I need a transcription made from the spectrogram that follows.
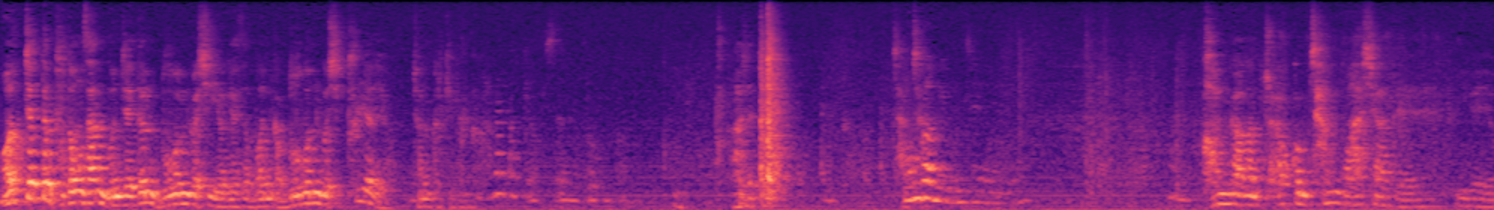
어쨌든 부동산 문제든 묵은 것이 여기서 뭔가 묵은 것이 풀려요. 저는 그렇게 봅니다. 그거 하나밖에 없어요. 아셨죠? 건강의 문제는 건강은 조금 참고하셔야 돼. 이게요.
